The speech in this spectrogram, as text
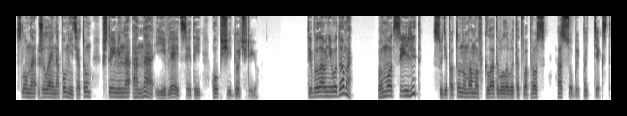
словно желая напомнить о том, что именно она и является этой общей дочерью. «Ты была у него дома? В Моце Элит?» Судя по тону, мама вкладывала в этот вопрос особый подтекст.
